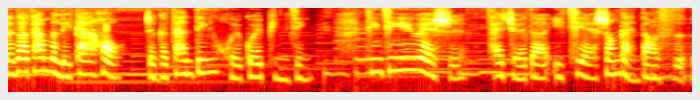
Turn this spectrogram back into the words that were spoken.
等到他们离开后，整个餐厅回归平静。听清音乐时，才觉得一切伤感到死。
